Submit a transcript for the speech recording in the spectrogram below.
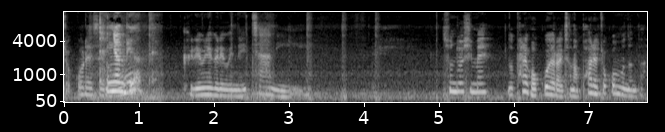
초콜릿으로 색연필 같아. 그림을 그리고 있는 이찬이. 손 조심해. 너 팔 걷고 해라 있잖아. 팔에 조금 묻는다.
